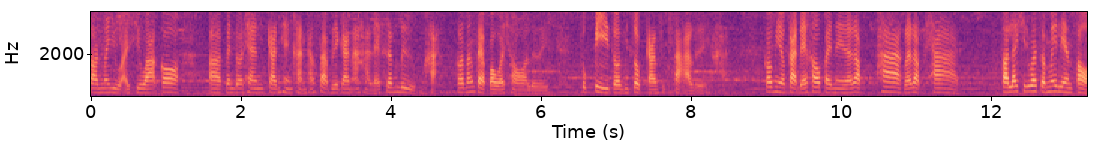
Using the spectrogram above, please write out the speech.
ตอนมาอยู่อาชีวะก็ เป็นตัวแทนการแข่งขันทักษะบริการอาหารและเครื่องดื่มค่ะ ก็ตั้งแต่ปวช เลย ทุกปีจนจบการศึกษาเลยค่ะ ก็มีโอกาสได้เข้าไปในระดับภาคระดับชาติ ตอนแรกคิดว่าจะไม่เรียนต่อ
